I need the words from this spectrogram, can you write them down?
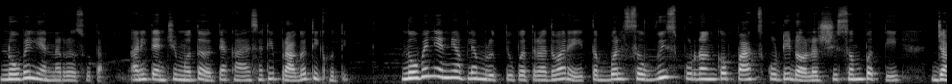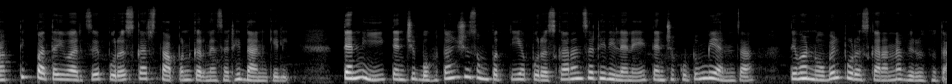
नोबेल यांना रस होता आणि त्यांची मतं त्या काळासाठी प्रागतिक होती. नोबेल यांनी आपल्या मृत्यूपत्राद्वारे तब्बल सव्वीस पूर्णांक पाच कोटी डॉलर्सची संपत्ती जागतिक पातळीवरचे पुरस्कार स्थापन करण्यासाठी दान केली. त्यांनी त्यांची बहुतांशी संपत्ती या पुरस्कारांसाठी दिल्याने त्यांच्या कुटुंबियांचा तेव्हा नोबेल पुरस्कारांना विरोध होता.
